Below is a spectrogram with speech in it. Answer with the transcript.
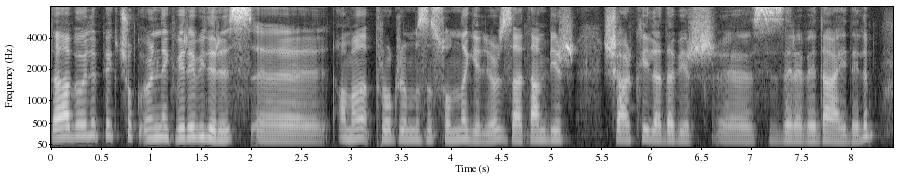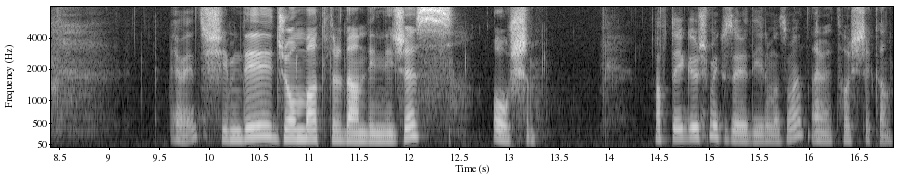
Daha böyle pek çok örnek verebiliriz ee, ama programımızın sonuna geliyoruz. Zaten bir şarkıyla da bir e, sizlere veda edelim. Evet. Şimdi John Butler'dan dinleyeceğiz. Ocean. Haftaya görüşmek üzere diyelim o zaman. Evet, hoşçakalın.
